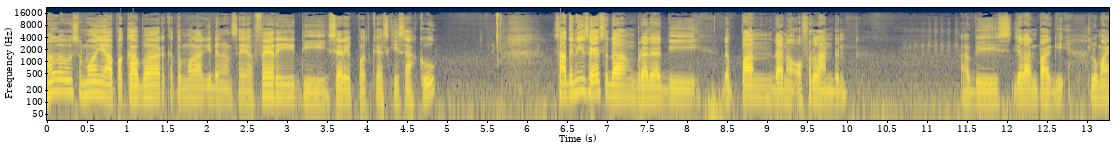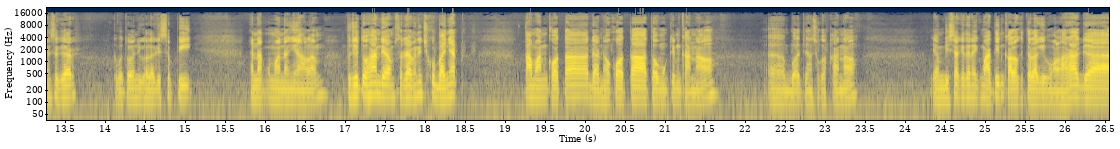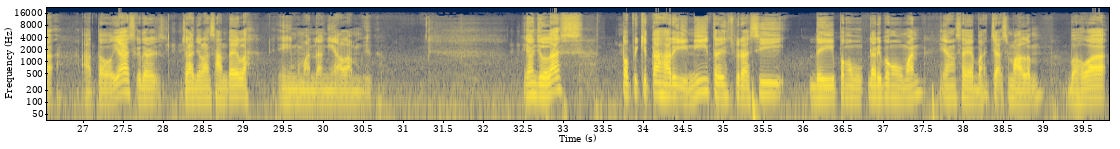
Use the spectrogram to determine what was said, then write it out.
Halo semuanya, apa kabar? Ketemu lagi dengan saya Ferry di seri podcast kisahku. Saat ini saya sedang berada di depan Danau Over London. Habis jalan pagi, lumayan segar. Kebetulan juga lagi sepi, enak memandangi alam. Puji Tuhan di Amsterdam ini cukup banyak taman kota, danau kota atau mungkin kanal. Eh, buat yang suka kanal, yang bisa kita nikmatin kalau kita lagi mau olahraga atau ya sekedar jalan-jalan santai lah ingin memandangi alam gitu. Yang jelas topik kita hari ini terinspirasi dari pengum dari pengumuman yang saya baca semalam bahwa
